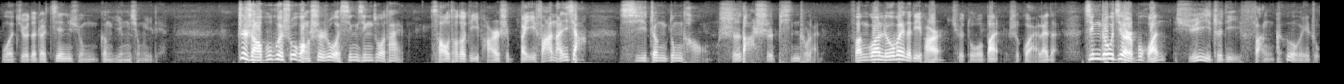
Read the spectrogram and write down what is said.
我觉得这奸雄更英雄一点。至少不会说谎示弱、惺惺作态。曹操的地盘是北伐南下、西征东讨，实打实拼出来的；反观刘备的地盘，却多半是拐来的，荆州借而不还，徐邑之地反客为主。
